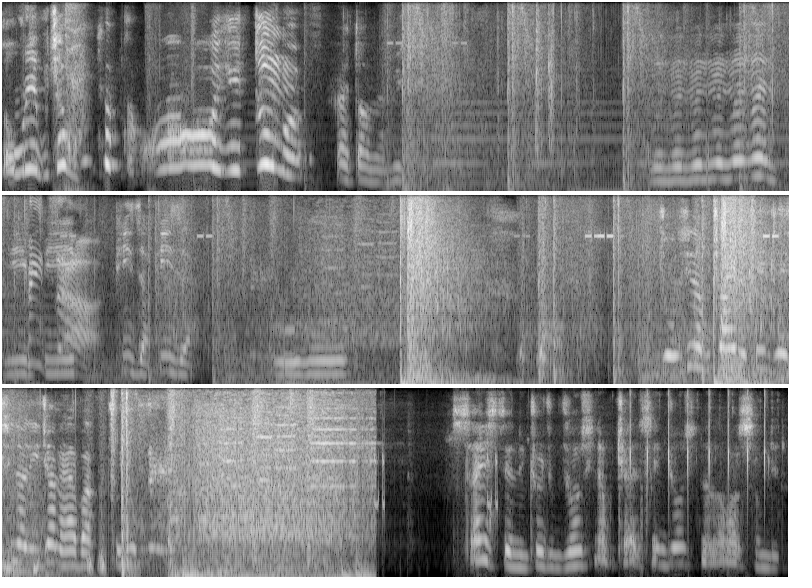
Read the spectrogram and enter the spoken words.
Ya oraya bıçak yaptım. Aa gitti mi? Ha tamam ya bip. Pizza! Pizza pizza. Uhu. John Cena bıçağıyla seni John Cena diyeceğim ha bak çocuk. Sen istedin çocuk. John Cena bıçağıyla seni John Cena'lamazsam dedim.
